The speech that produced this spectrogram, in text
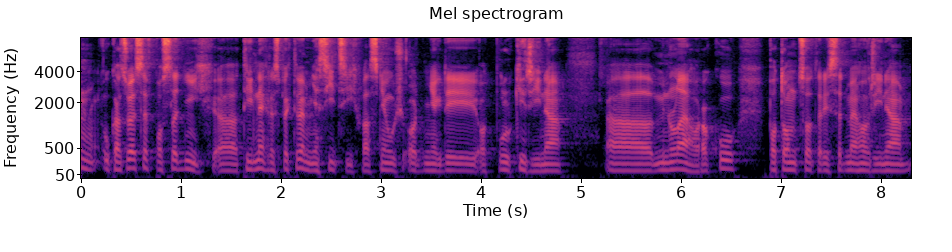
ukazuje se v posledních eh, týdnech, respektive měsících, vlastně už od někdy od půlky října, minulého roku, po tom, co tedy 7. října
